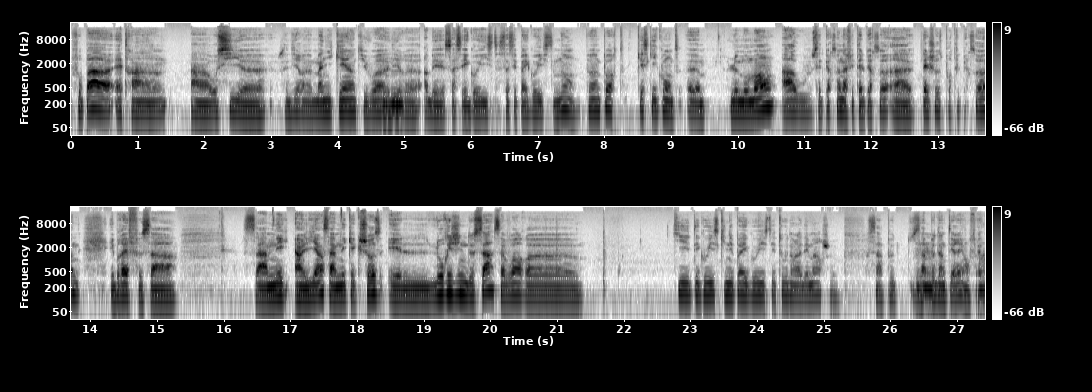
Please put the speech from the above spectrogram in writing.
faut pas être un, un aussi, euh, je veux dire, manichéen, tu vois, Mhm. dire euh, ah ben ça c'est égoïste, ça c'est pas égoïste. Non, peu importe. Qu'est-ce qui compte Euh, Le moment ah, où cette personne a fait telle, perso- euh, telle chose pour telle personne. Et bref, ça, ça a amené un lien, ça a amené quelque chose. Et l'origine de ça, savoir euh, qui est égoïste, qui n'est pas égoïste et tout dans la démarche, ça a peu, ça a peu d'intérêt en fait. Ouais.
